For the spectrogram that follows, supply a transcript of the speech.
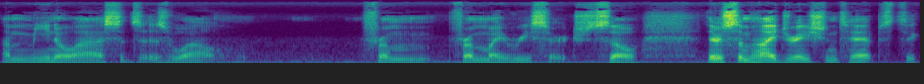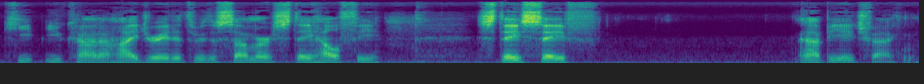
amino acids as well from from my research. So there's some hydration tips to keep you kind of hydrated through the summer, stay healthy, stay safe. Happy HVACing.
